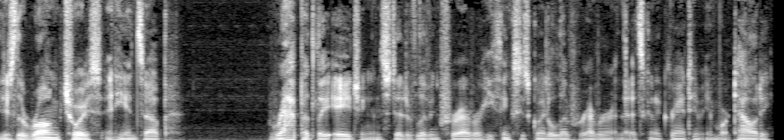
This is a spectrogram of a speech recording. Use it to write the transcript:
It is the wrong choice, and he ends up rapidly aging instead of living forever. He thinks he's going to live forever and that it's going to grant him immortality.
